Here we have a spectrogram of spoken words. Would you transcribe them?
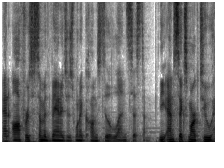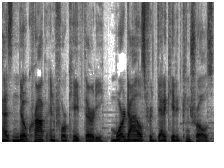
and offers some advantages when it comes to the lens system. The M6 Mark II has no crop in 4K 30, more dials for dedicated controls,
